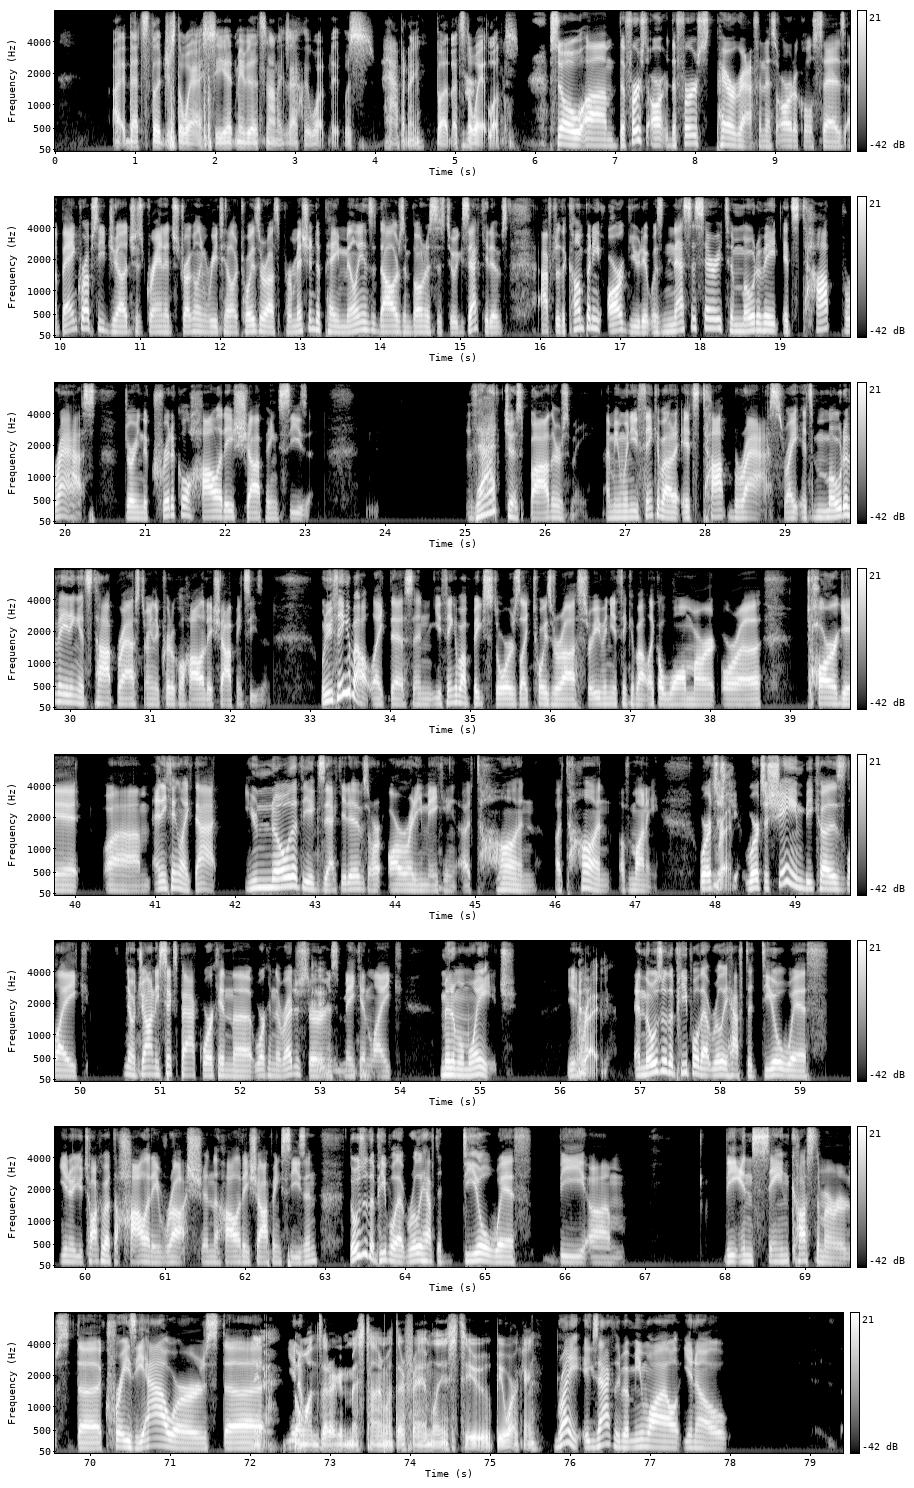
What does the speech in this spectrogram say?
I, that's the just the way I see it. Maybe that's not exactly what it was happening, but that's the way it looks. So um, the first art, the first paragraph in this article says a bankruptcy judge has granted struggling retailer Toys R Us permission to pay millions of dollars in bonuses to executives after the company argued it was necessary to motivate its top brass during the critical holiday shopping season. That just bothers me. I mean, when you think about it, it's top brass, right? It's motivating its top brass during the critical holiday shopping season when you think about like this and you think about big stores like Toys R Us or even you think about like a Walmart or a Target, um, anything like that, you know that the executives are already making a ton, a ton of money. Where it's right. a, where it's a shame because like you know Johnny Sixpack working the working the register is making like minimum wage, you know, right? And those are the people that really have to deal with you know, you talk about the holiday rush and the holiday shopping season. Those are the people that really have to deal with the um, the insane customers, the crazy hours, the yeah, the know, ones that are going to miss time with their families to be working. Right, exactly. But meanwhile, you know,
